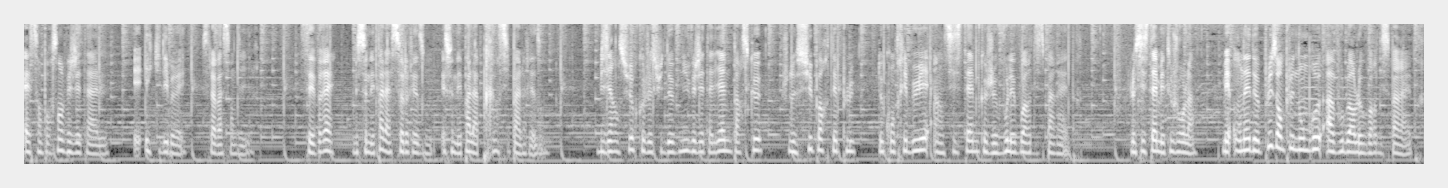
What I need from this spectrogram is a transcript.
est 100% végétale et équilibrée, cela va sans dire. C'est vrai, mais ce n'est pas la seule raison, et ce n'est pas la principale raison. Bien sûr que je suis devenue végétalienne parce que je ne supportais plus de contribuer à un système que je voulais voir disparaître. Le système est toujours là, mais on est de plus en plus nombreux à vouloir le voir disparaître.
